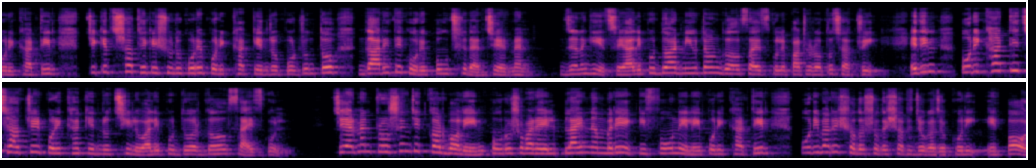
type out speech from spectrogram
পরীক্ষার্থীর চিকিৎসা থেকে শুরু করে পরীক্ষা কেন্দ্র পর্যন্ত গাড়িতে করে পৌঁছে দেন চেয়ারম্যান। জানা গিয়েছে, আলিপুরদুয়ার নিউটাউন গার্লস হাই স্কুলে পাঠরত ছাত্রী। এদিন পরীক্ষার্থী ছাত্রীর পরীক্ষা কেন্দ্র ছিল Alipurduar girls high school. Chairman Prosenjit Kar বলেন, পৌরসভার হেল্পলাইন নম্বরে একটি ফোন এলে পরীক্ষার্থীর পরিবারের সদস্যদের সাথে যোগাযোগ করি। এরপর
